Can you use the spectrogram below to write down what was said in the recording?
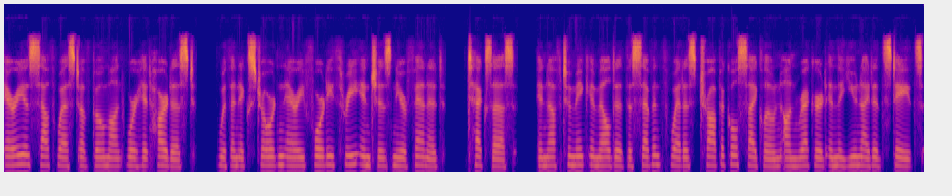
Areas southwest of Beaumont were hit hardest, with an extraordinary 43 inches near Fannett, Texas, enough to make Imelda the seventh wettest tropical cyclone on record in the United States,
